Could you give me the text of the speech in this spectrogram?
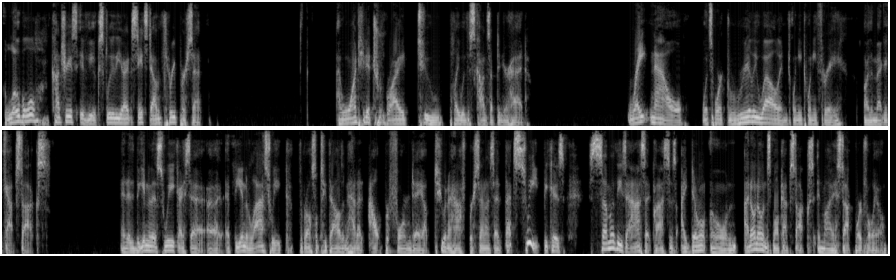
Global countries, if you exclude the United States, down 3%. I want you to try to play with this concept in your head. Right now, what's worked really well in 2023 are the mega cap stocks. And at the beginning of this week, I said, uh, at the end of last week, the Russell 2000 had an outperform day up two and a half percent. I said, that's sweet because some of these asset classes I don't own. I don't own small cap stocks in my stock portfolio,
